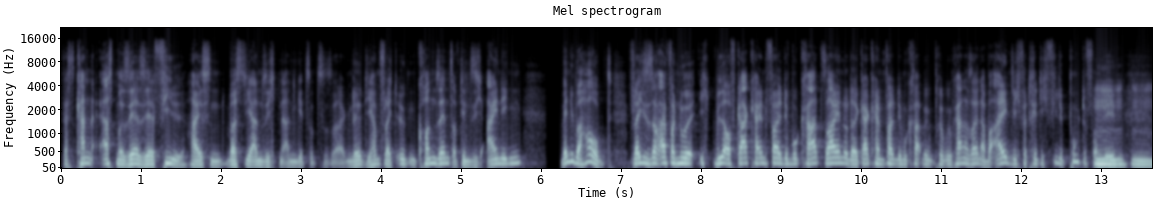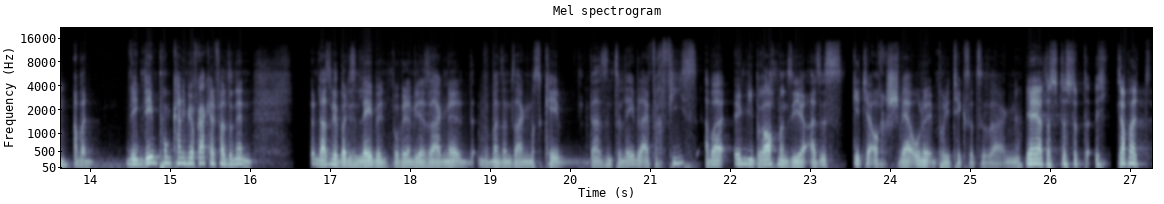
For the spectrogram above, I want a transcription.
Das kann erstmal sehr, sehr viel heißen, was die Ansichten angeht, sozusagen. Ne? Die haben vielleicht irgendeinen Konsens, auf den sie sich einigen, wenn überhaupt. Vielleicht ist es auch einfach nur, ich will auf gar keinen Fall Demokrat sein oder gar keinen Fall Demokrat, Republikaner sein, aber eigentlich vertrete ich viele Punkte von denen. Mhm. Aber wegen dem Punkt kann ich mich auf gar keinen Fall so nennen. Und da sind wir bei diesen Labeln, wo wir dann wieder sagen, ne, wo man dann sagen muss, okay, da sind so Label einfach fies, aber irgendwie braucht man sie ja. Also es geht ja auch schwer ohne in Politik sozusagen. Ne? Ja, ja, das, das stimmt. Ich glaube halt,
